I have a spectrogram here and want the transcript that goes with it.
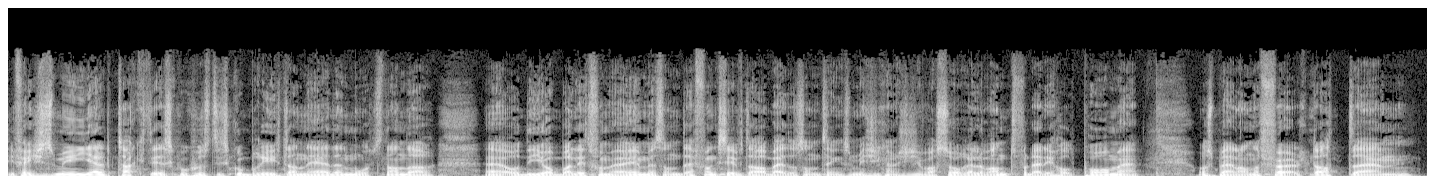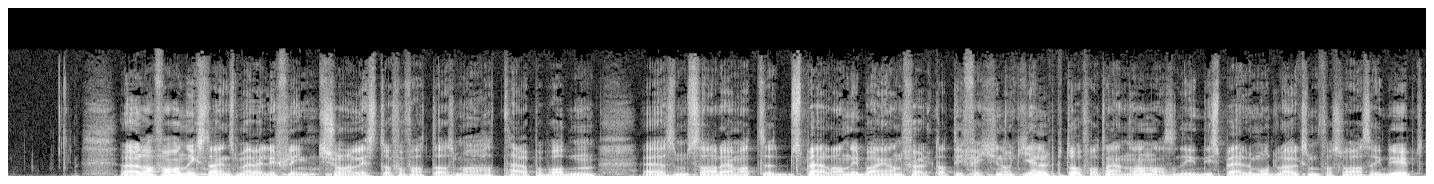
De fikk ikke så mye hjelp taktisk på hvordan de skulle bryte ned en motstander. Eh, og de jobba litt for mye med sånn defensivt arbeid og sånne ting som ikke, kanskje ikke var så relevant for det de holdt på med. Og spillerne følte at eh, det er Rafa Honningstein, som er veldig flink journalist og forfatter, som har hatt her på podden, eh, som sa det om at spillerne i Bayern følte at de fikk ikke nok hjelp da fra treneren. Altså de, de spiller mot lag som forsvarer seg dypt,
